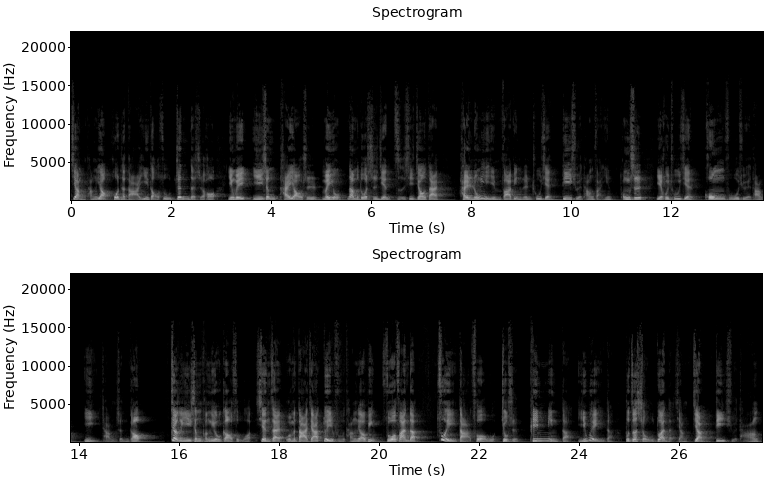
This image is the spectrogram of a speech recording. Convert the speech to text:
降糖药或者打胰岛素针的时候，因为医生开药时没有那么多时间仔细交代，很容易引发病人出现低血糖反应，同时也会出现空腹血糖异常升高。这个医生朋友告诉我，现在我们大家对付糖尿病所犯的。最大错误就是拼命的、一味的、不择手段的想降低血糖，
